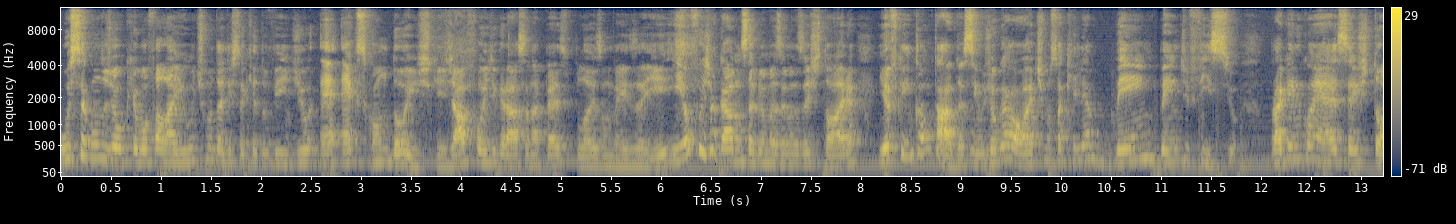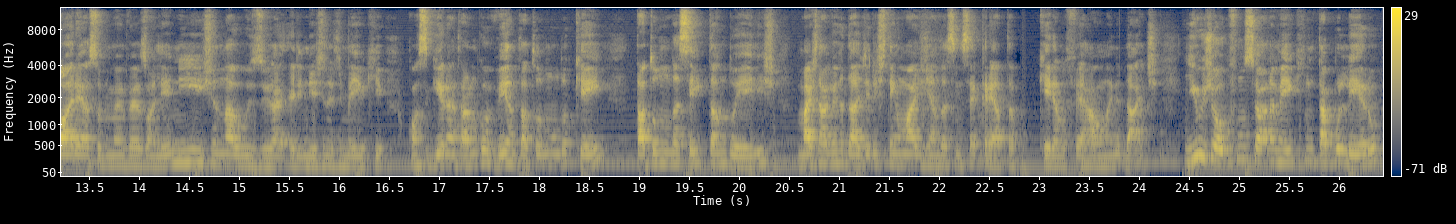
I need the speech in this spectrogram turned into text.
O segundo jogo que eu vou falar e último da lista aqui do vídeo é XCOM 2, que já foi de graça na PS Plus um mês aí. E eu fui jogar, não sabia mais ou menos a história, e eu fiquei encantado. Assim, o jogo é ótimo, só que ele é bem, bem difícil. Pra quem não conhece, a história é sobre uma invasão alienígena, os alienígenas meio que conseguiram entrar no governo, tá todo mundo ok, tá todo mundo aceitando eles, mas na verdade eles têm uma agenda assim secreta, querendo ferrar a humanidade. E o jogo funciona meio que em tabuleiro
